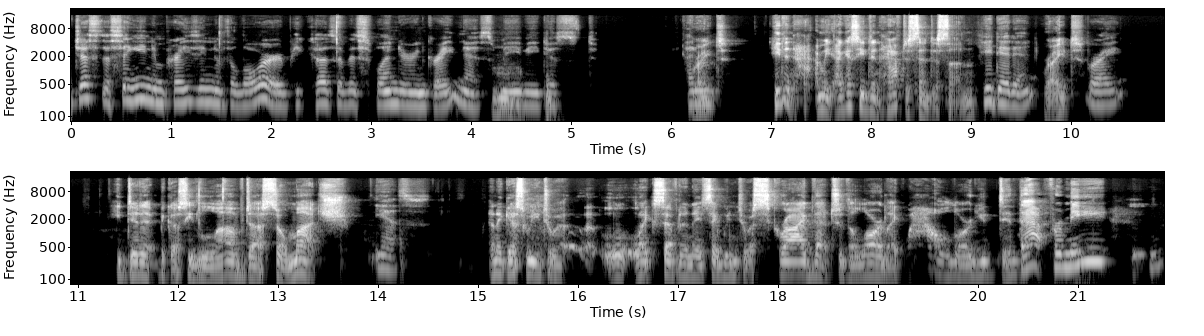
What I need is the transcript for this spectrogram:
just the singing and praising of the Lord because of his splendor and greatness, Hmm. maybe just I right. He didn't. Ha- I mean, I guess he didn't have to send his son, he didn't. right? Right. He did it because he loved us so much. Yes. And I guess we need to, uh, like seven and eight say, we need to ascribe that to the Lord. Like, wow, Lord, you did that for me. Mhm.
